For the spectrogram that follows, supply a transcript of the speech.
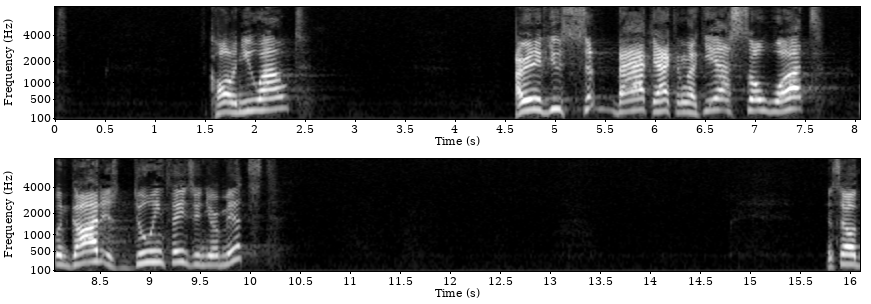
It's calling you out. Are any of you sitting back acting like, yeah, so what? When God is doing things in your midst? And so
